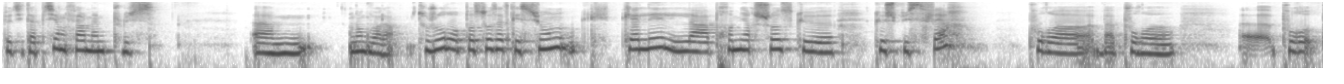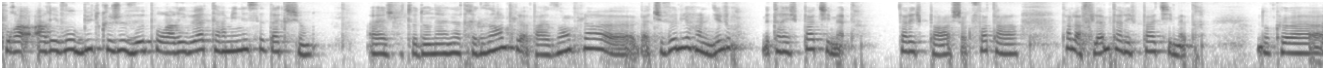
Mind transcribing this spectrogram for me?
petit à petit en faire même plus. Euh, donc voilà, toujours pose-toi cette question, quelle est la première chose que, que je puisse faire pour, euh, bah pour, euh, pour, pour arriver au but que je veux, pour arriver à terminer cette action? Je vais te donner un autre exemple. Par exemple, bah, tu veux lire un livre, mais tu n'arrives pas à t'y mettre. Tu n'arrives pas. À chaque fois, tu as, as, la flemme, tu n'arrives pas à t'y mettre. Donc euh,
